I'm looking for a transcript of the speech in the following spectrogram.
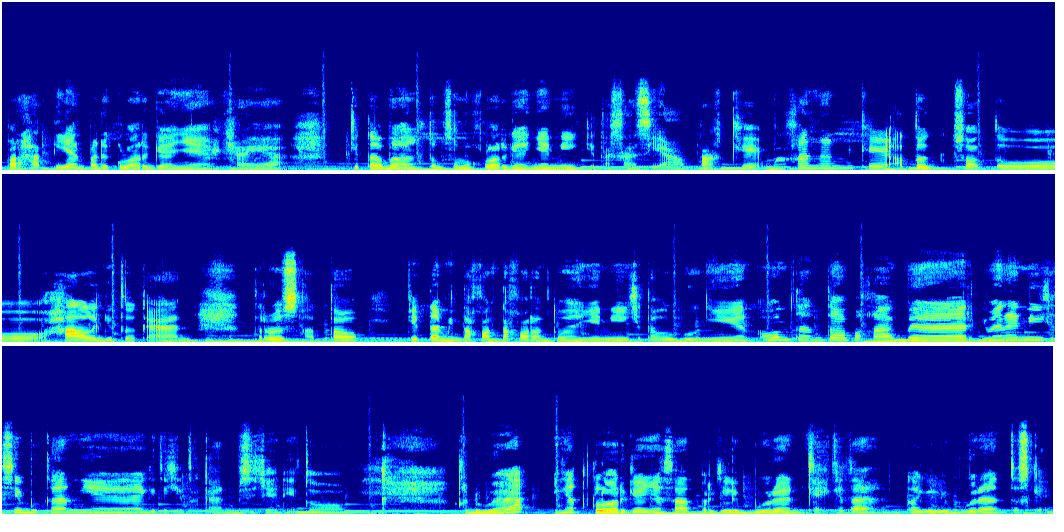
perhatian pada keluarganya kayak kita ketemu sama keluarganya nih kita kasih apa kayak makanan kayak atau suatu hal gitu kan. Terus atau kita minta kontak orang tuanya nih kita hubungin om tante apa kabar? Gimana nih kesibukannya? Gitu gitu kan bisa jadi tuh kedua ingat keluarganya saat pergi liburan. Kayak kita lagi liburan terus kayak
